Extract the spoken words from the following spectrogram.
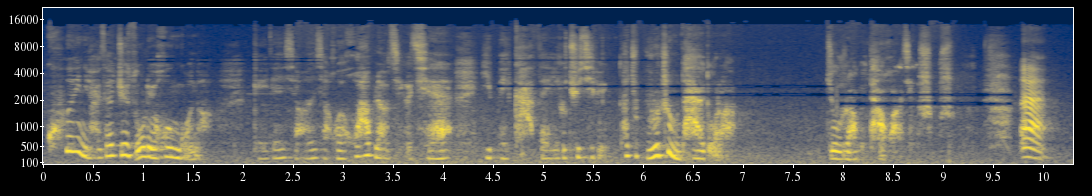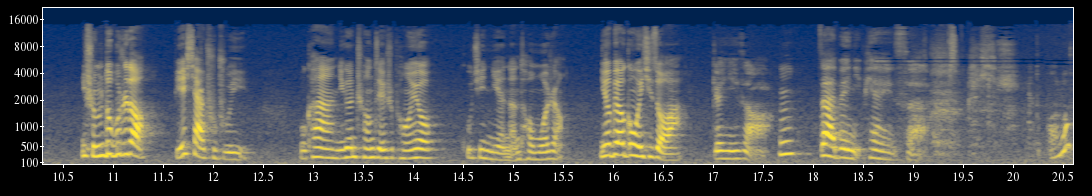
亏你还在剧组里混过呢。给点小恩小惠花不了几个钱，一杯咖啡，一个曲奇饼，他就不是这种态度了。就知道给他花钱，是不是？哎，你什么都不知道，别瞎出主意。我看你跟橙子也是朋友，估计你也难逃魔掌。你要不要跟我一起走啊？跟你走，嗯，再被你骗一次，哎呀，得了，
